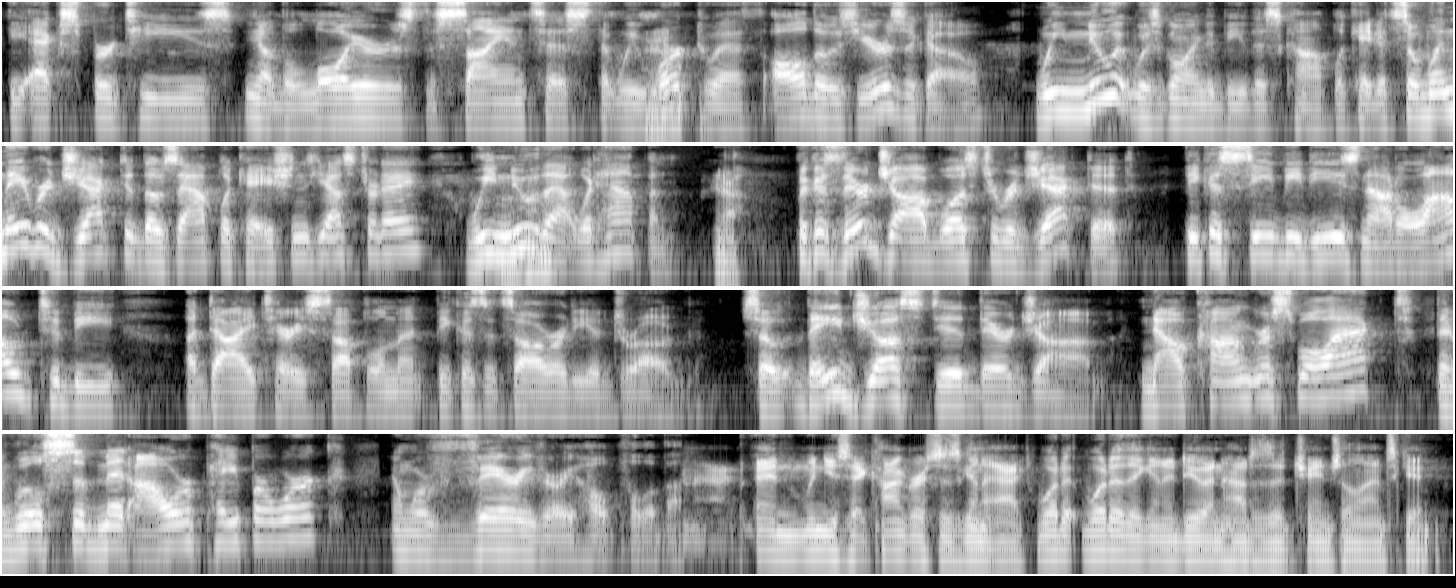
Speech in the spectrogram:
the expertise, you know, the lawyers, the scientists that we mm-hmm. worked with all those years ago, we knew it was going to be this complicated. So when they rejected those applications yesterday, we knew mm-hmm. that would happen. Yeah. Because their job was to reject it because CBD is not allowed to be a dietary supplement because it's already a drug. So they just did their job. Now Congress will act, then we'll submit our paperwork and we're very, very hopeful about that. And when you say Congress is going to act, what, what are they going to do and how does it change the landscape?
